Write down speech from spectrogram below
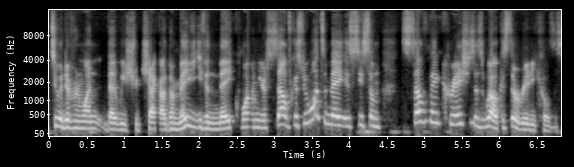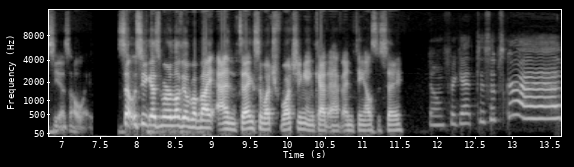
to a different one that we should check out. Or maybe even make one yourself because we want to make see some self-made creations as well because they're really cool to see as always. So we'll see you guys tomorrow. Love you. Bye-bye. And thanks so much for watching. And Kat, have anything else to say? Don't forget to subscribe.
